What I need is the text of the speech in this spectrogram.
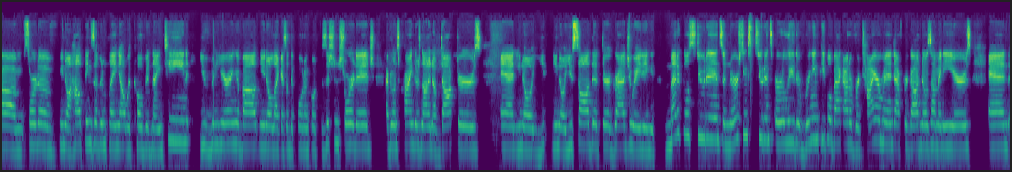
um, sort of, you know, how things have been playing out with COVID 19. You've been hearing about, you know, like I said, the quote unquote physician shortage. Everyone's crying there's not enough doctors. And, you know, you, you know, you saw that they're graduating medical students and nursing students early. They're bringing people back out of retirement after God knows how many years. And,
